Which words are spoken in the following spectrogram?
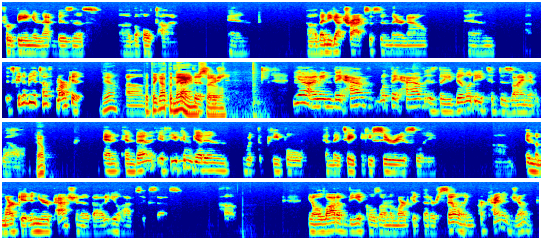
for being in that business uh, the whole time, and uh, then you got Traxxas in there now, and it's going to be a tough market. Yeah. Um, But they got the name, so- Yeah, I mean they have what they have is the ability to design it well, Yep. and and then if you can get in with the people and they take you seriously um, in the market and you're passionate about it, you'll have success. Um, you know, a lot of vehicles on the market that are selling are kind of junk.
